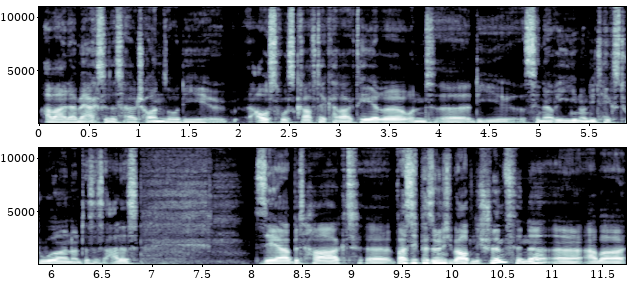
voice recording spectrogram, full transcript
Aber da merkst du das halt schon, so die Ausdruckskraft der Charaktere und äh, die Szenerien und die Texturen und das ist alles sehr betagt, äh, was ich persönlich überhaupt nicht schlimm finde, äh, aber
